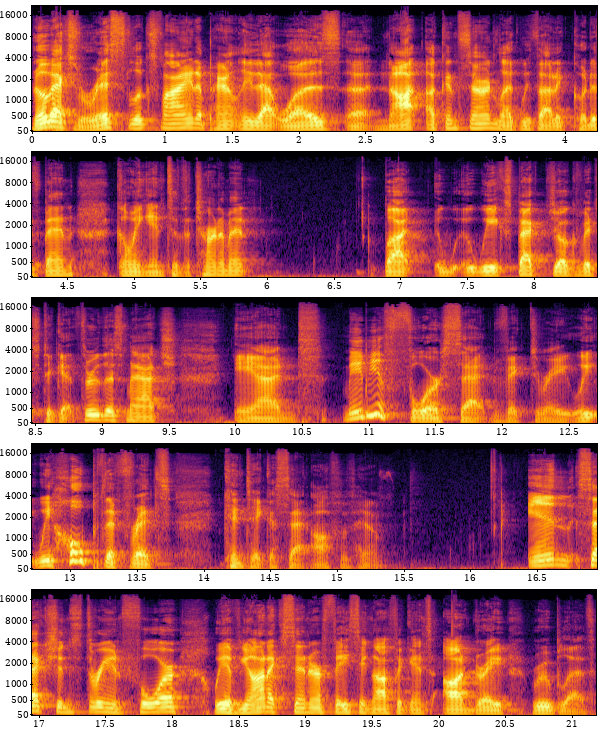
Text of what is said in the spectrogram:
Novak's wrist looks fine. Apparently, that was uh, not a concern like we thought it could have been going into the tournament. But we expect Djokovic to get through this match and maybe a four set victory. We, we hope that Fritz can take a set off of him. In sections three and four, we have Jannik Sinner facing off against Andre Rublev.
